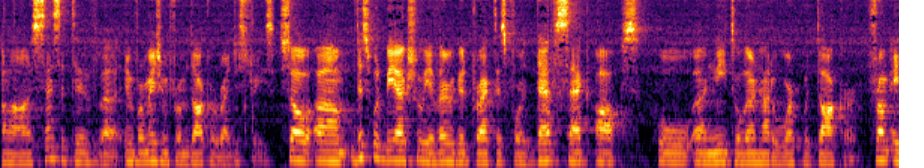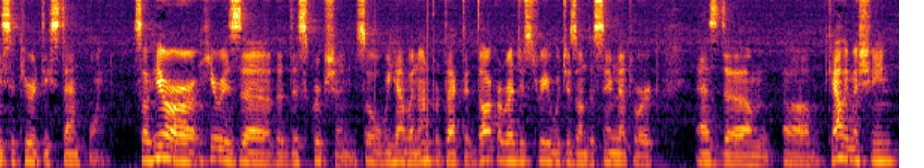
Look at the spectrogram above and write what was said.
uh, sensitive uh, information from Docker registries. So um, this would be actually a very good practice for DevSecOps who uh, need to learn how to work with Docker from a security standpoint. So here are here is uh, the description. So we have an unprotected Docker registry which is on the same network as the um, um Kali machine.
